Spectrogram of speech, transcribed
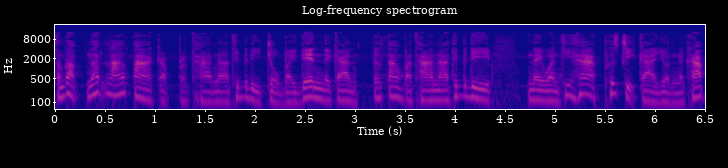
สำหรับนัดล้างตากับประธานาธิบดีโจไบเดนในการเลือกตั้งประธานาธิบดีในวันที่ 5 พฤศจิกายนนะครับ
